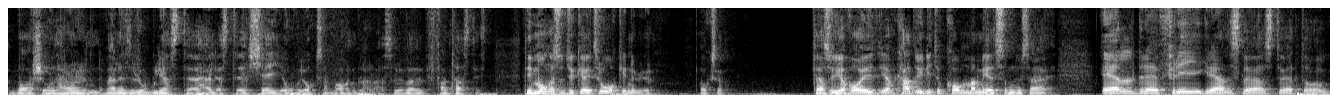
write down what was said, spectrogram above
varsågod, här har du världens roligaste, härligaste tjej och hon vill också ha barn. Och bla bla. Så det var fantastiskt. Det är många som tycker jag är tråkig nu ju, också. För alltså jag, var ju, jag hade ju lite att komma med som nu så här, Äldre, fri, gränslös, du vet. Och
